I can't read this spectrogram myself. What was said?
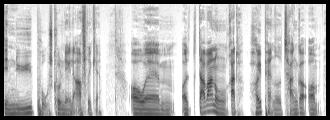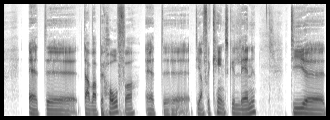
det nye postkoloniale Afrika. Og, øh, og der var nogle ret højpandede tanker om, at øh, der var behov for, at øh, de afrikanske lande, de øh,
